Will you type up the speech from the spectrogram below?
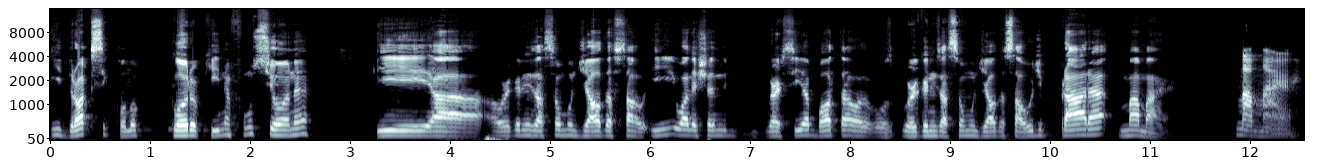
hidroxicloroquina funciona e a, a Organização Mundial da Saúde e o Alexandre Garcia bota a a Organização Mundial da Saúde para mamar. Mamar.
